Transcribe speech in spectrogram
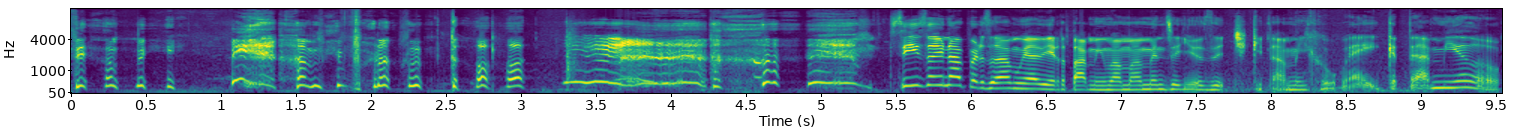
Perdón, a mí, a mi productor. Sí, soy una persona muy abierta. Mi mamá me enseñó desde chiquita. Me dijo, güey, ¿qué te da miedo?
